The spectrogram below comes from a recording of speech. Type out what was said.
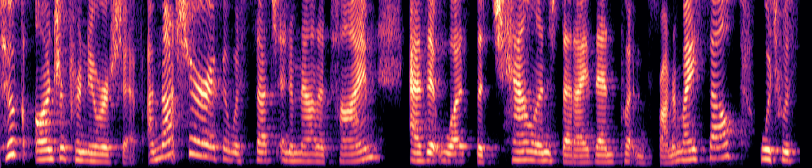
took entrepreneurship. I'm not sure if it was such an amount of time as it was the challenge that i then put in front of myself which was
